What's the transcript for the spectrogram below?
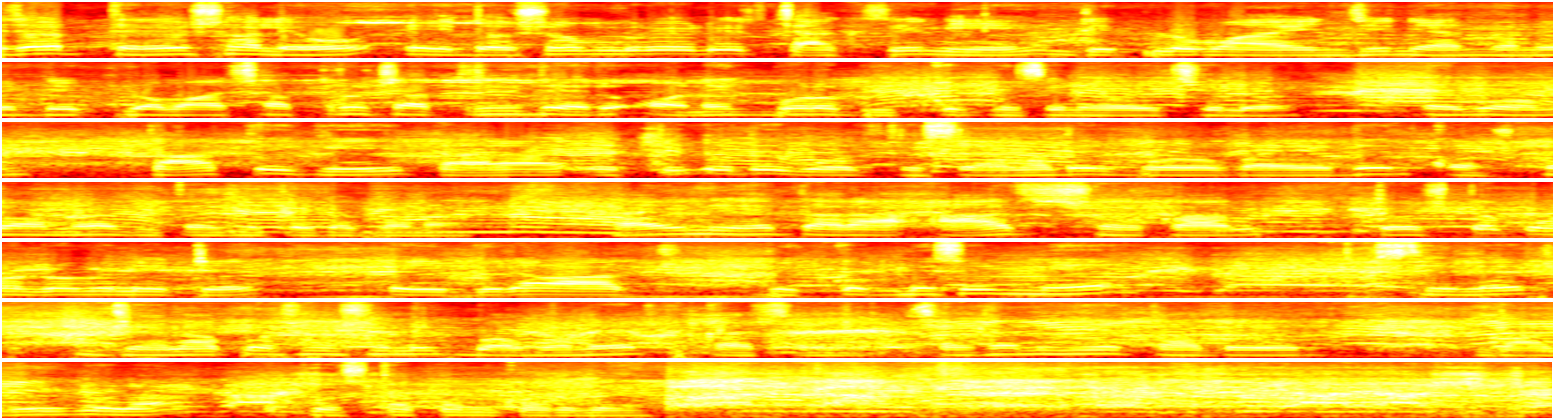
দু হাজার তেরো সালেও এই দশম গ্রেডের চাকরি নিয়ে ডিপ্লোমা ইঞ্জিনিয়ার মানে ডিপ্লোমা ছাত্রছাত্রীদের অনেক বড় বিক্ষোভ মিছিল হয়েছিল এবং তা থেকে তারা একটি কথাই বলতেছে, আমাদের বড় ভাইয়েদের কষ্ট আমরা দিতে যেতে দেবো না। তাই নিয়ে তারা আজ সকাল দশটা পনেরো মিনিটে এই বিরাট বিক্ষোভ মিছিল নিয়ে সিলেট জেলা প্রশাসনিক ভবনের কাছে, সেখানে গিয়ে তাদের দাবিগুলা উপস্থাপন করবে FBI আসছে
